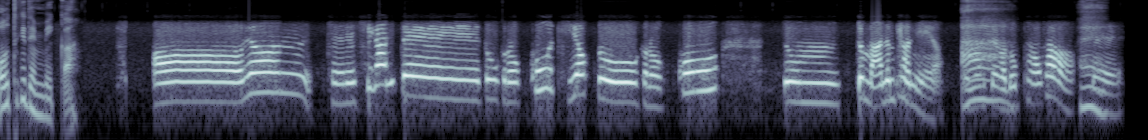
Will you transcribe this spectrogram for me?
어떻게 됩니까? 어, 현, 제 시간대도 그렇고, 지역도 그렇고, 좀, 좀 많은 편이에요. 연령대가 아. 높아서, 네. 네.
